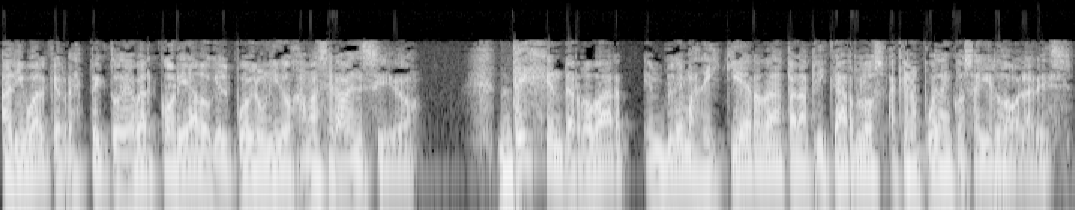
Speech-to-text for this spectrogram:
al igual que respecto de haber coreado que el pueblo unido jamás será vencido. Dejen de robar emblemas de izquierda para aplicarlos a que no puedan conseguir dólares.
